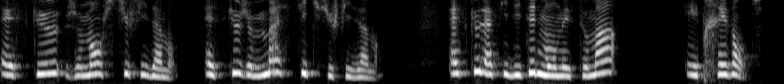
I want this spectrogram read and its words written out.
Est-ce que je mange suffisamment? Est-ce que je mastique suffisamment? Est-ce que l'acidité de mon estomac est présente?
